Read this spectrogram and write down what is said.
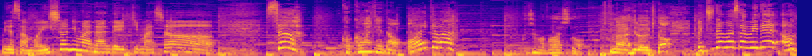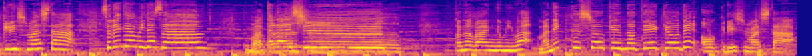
皆さんも一緒に学んでいきましょう。さあ、ここまでのお相手は？福島正と福永博之と。内田まさでお送りしました。それでは皆さんまた来週。この番組はマネックス証券の提供でお送りしました。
